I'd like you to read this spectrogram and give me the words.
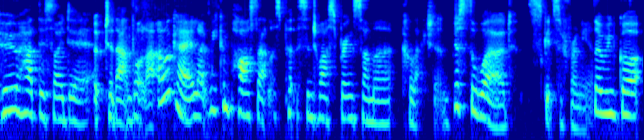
who had this idea? Looked at that and thought like, oh, okay, like we can pass that. Let's put this into our spring summer collection. Just the word schizophrenia. So we've got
